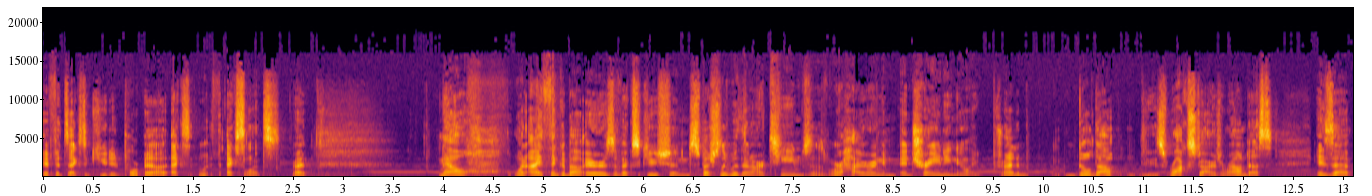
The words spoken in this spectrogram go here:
if it's executed por- uh, ex- with excellence. Right? Now, when I think about errors of execution, especially within our teams as we're hiring and, and training and like trying to build out these rock stars around us, is that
